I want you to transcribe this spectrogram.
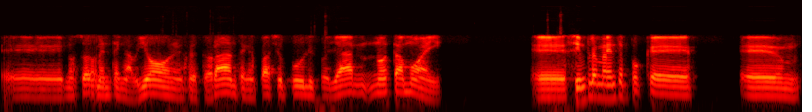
eh, no solamente en aviones, restaurantes, en espacio público, ya no estamos ahí. Eh, simplemente porque eh,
